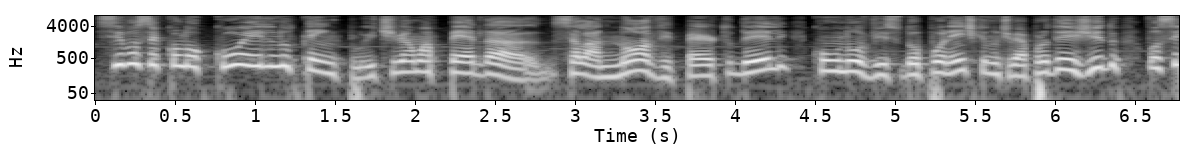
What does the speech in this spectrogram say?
Se você colocou ele no templo e tiver uma pedra, sei lá, 9 perto dele, com o noviço do oponente que não tiver protegido, você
